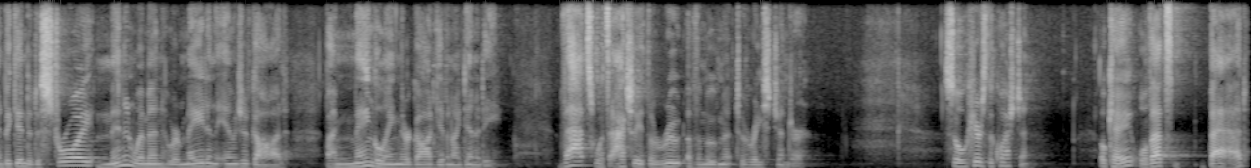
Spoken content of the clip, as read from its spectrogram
and begin to destroy men and women who are made in the image of God by mangling their God given identity. That's what's actually at the root of the movement to erase gender. So here's the question okay, well, that's bad,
